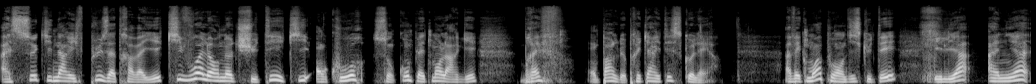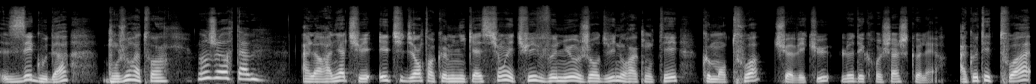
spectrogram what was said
à ceux qui n'arrivent plus à travailler, qui voient leurs notes chuter et qui, en cours, sont complètement largués. Bref, on parle de précarité scolaire. Avec moi pour en discuter, il y a Anya Zegouda. Bonjour à toi. Bonjour Tom. Alors Anya, tu es étudiante en communication et tu es venue aujourd'hui nous raconter comment toi, tu as vécu le décrochage scolaire. À côté de toi,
